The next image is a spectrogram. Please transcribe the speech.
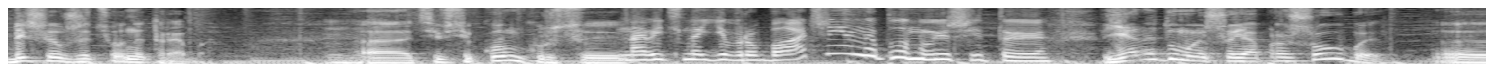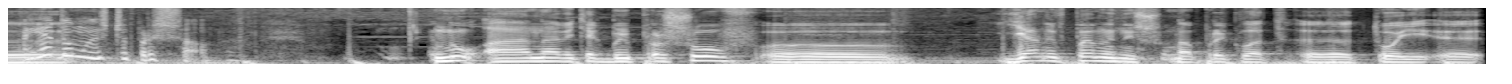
більше вже цього не треба. Угу. Ці всі конкурси. Навіть на Євробачення не плануєш йти? Я не думаю, що я пройшов би. А я думаю, що пройшов. Ну, а навіть якби пройшов. Я не впевнений, що, наприклад, е, той е,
